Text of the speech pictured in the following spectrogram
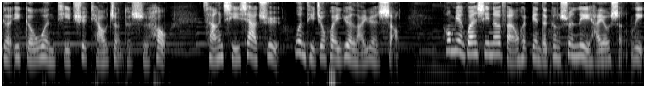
个一个问题去调整的时候，长期下去，问题就会越来越少，后面关系呢反而会变得更顺利，还有省力，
